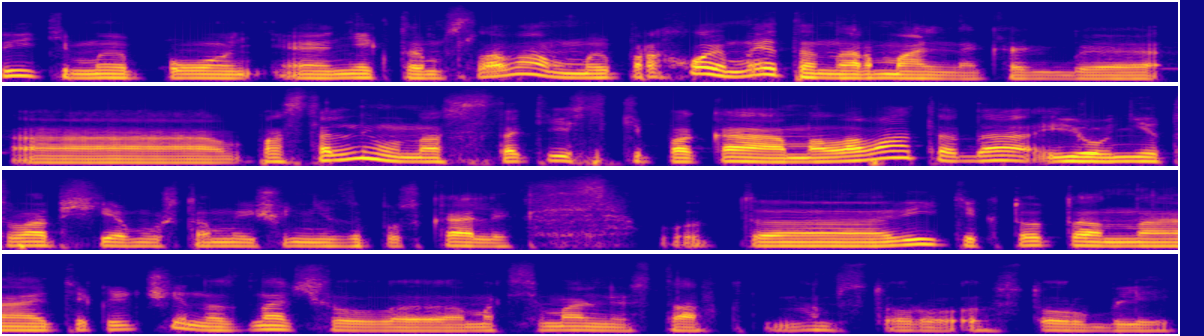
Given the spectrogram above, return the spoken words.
видите, мы по э, некоторым словам мы проходим, это нормально, как бы. А по остальным у нас статистики пока маловато, да, ее нет вообще, потому что мы еще не запускали. Вот э, видите, кто-то на эти ключи назначил э, максимальную ставку, нам 100, 100 рублей.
